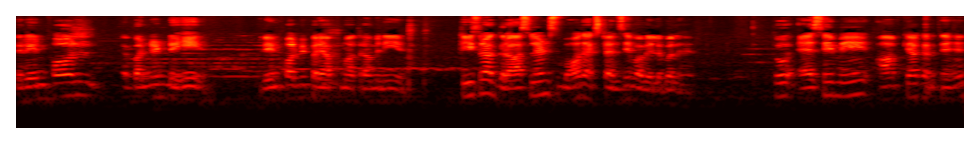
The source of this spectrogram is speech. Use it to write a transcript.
रेनफॉल अबंडेंट नहीं है रेनफॉल भी पर्याप्त मात्रा में नहीं है। तीसरा ग्रासलैंड्स बहुत एक्सटेंसिव अवेलेबल हैं। तो ऐसे में आप क्या करते हैं?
